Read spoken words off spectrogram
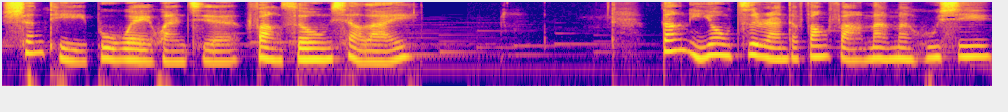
身体部位环节放松下来。当你用自然的方法慢慢呼吸，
